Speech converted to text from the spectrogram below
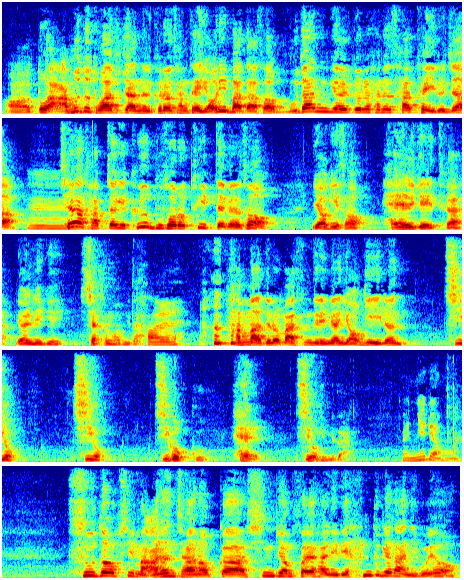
어, 또 아무도 도와주지 않는 그런 상태에 열이 받아서 무단 결근을 하는 사태에 이르자 제가 갑자기 그 부서로 투입되면서 여기서 hell gate가 열리기 시작한 겁니다. 헐. 한마디로 말씀드리면 여기 일은 지옥, 지옥, 지옥구, hell, 지옥입니다. 웬일이야. 수도 없이 많은 잔업과 신경 써야 할 일이 한두 개가 아니고요.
